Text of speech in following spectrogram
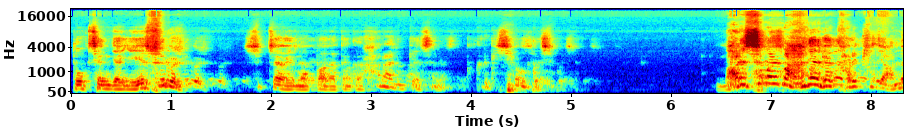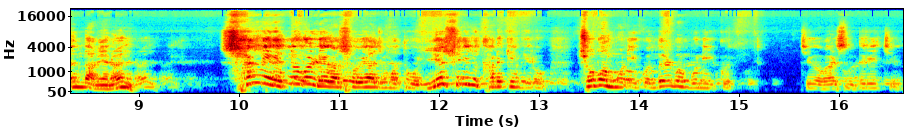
독생자 예수를 십자가에 못 박았던 그 하나님께서는 그렇게 세울 것입니다. 말씀을 만약에 가르치지 않는다면은 생명의 떡을 내가 소유하지 못하고 예수님이 가르친 대로 좁은 문이 있고 넓은 문이 있고 제가 말씀드렸죠.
